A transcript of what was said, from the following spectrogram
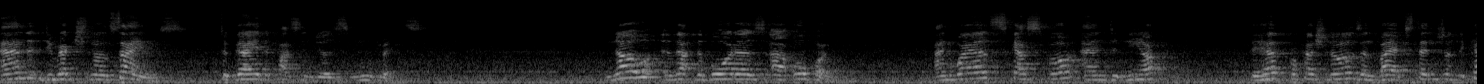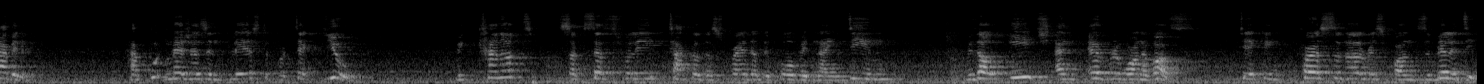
and directional signs to guide the passengers' movements. Now that the borders are open, and while SCASPA and NIAC, the health professionals and by extension the cabinet, have put measures in place to protect you, We cannot successfully tackle the spread of the COVID-19 without each and every one of us taking personal responsibility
